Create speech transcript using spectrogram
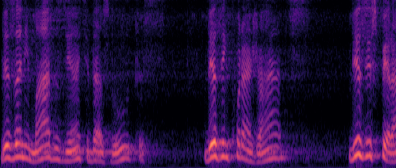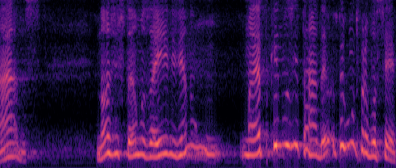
Desanimados diante das lutas, desencorajados desesperados. Nós estamos aí vivendo um, uma época inusitada. Eu pergunto para você:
